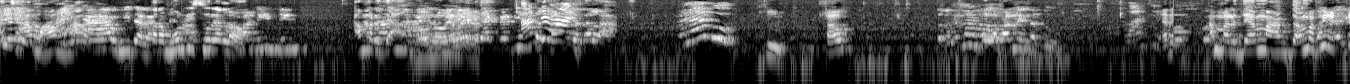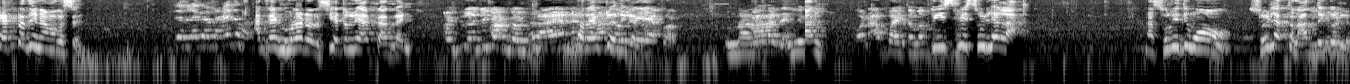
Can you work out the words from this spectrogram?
আচ্ছা হাম হাম হাম তারা মুরগি চুরালো আমার খাও আমার দে আমা আমার ফির একটা দিন আমার কাছে আগাইন মুলাডার সিয়াটা লিয়ে একটা আগাইন তোরা একটু এদিকে পিস পিস শুইলেলা না ছুরি দিব ছুরি লাগতো না আর্ধেক করলে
